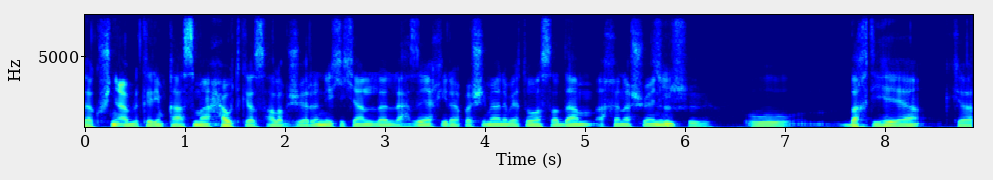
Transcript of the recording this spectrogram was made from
لە کوشتنی عبلکەریم قاسمە حوت کەس هەڵبژێرن یەکێکیان لە لەحزەیە خیرا پەشیمانە بێتەوە سەدام ئەخەنە شوێنی و بەختی هەیە کە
